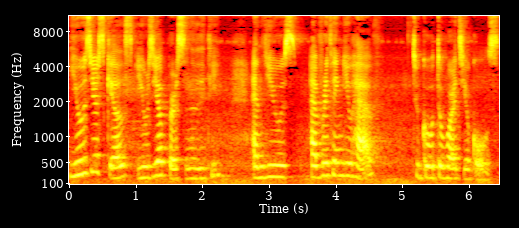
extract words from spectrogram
Use your skills, use your personality, and use everything you have to go towards your goals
